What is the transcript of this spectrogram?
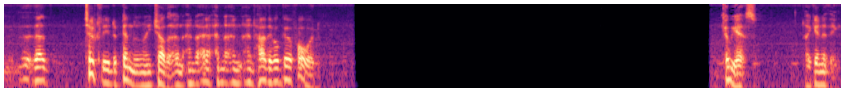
they're totally dependent on each other and and and and, and how they will go forward. Oh yes, like anything.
